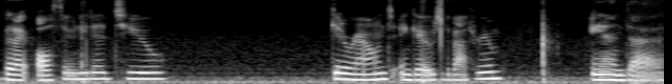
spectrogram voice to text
but I also needed to get around and go to the bathroom. And uh,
